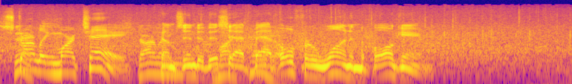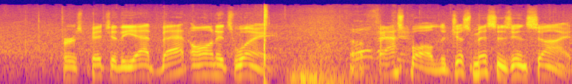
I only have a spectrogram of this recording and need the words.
Starling Marte Starling comes into this Marte. at bat 0 for 1 in the ball game. First pitch of the at bat on its way. A fastball that just misses inside.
